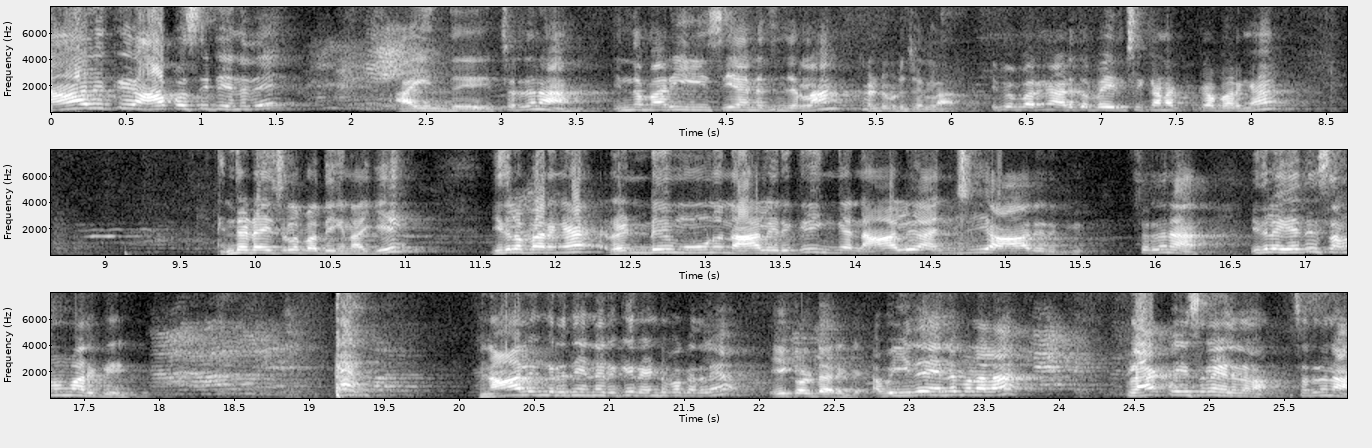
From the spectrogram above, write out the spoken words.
நாலுக்கு ஆப்போசிட் என்னது? ஐந்து. சரிதானா? இந்த மாதிரி ஈஸியாக என்ன செஞ்சிடலாம்? கண்டுபிடிச்சிடலாம். இப்போ பாருங்கள் அடுத்த பயிற்சி கணக்காக பாருங்கள் இந்த டைஸில் பார்த்தீங்கன்னாக்கி இதில் பாருங்க ரெண்டு மூணு நாலு இருக்குது இங்கே நாலு அஞ்சு ஆறு இருக்குது சரிதானா? இதில் எது சமமாக இருக்குது நாலுங்கிறது என்ன இருக்குது ரெண்டு பக்கத்துலயும் ஈக்குவல்ட்டாக இருக்குது அப்போ இதை என்ன பண்ணலாம்? கிளாக் வைஸில் எழுதலாம். சரிதானா?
